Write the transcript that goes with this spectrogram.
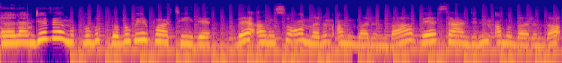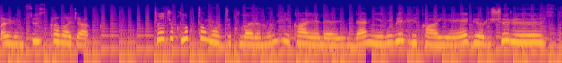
Eğlence ve mutluluk dolu bir partiydi ve anısı onların anılarında ve Sandy'nin anılarında ölümsüz kalacak. Çocukluk tomurcuklarının hikayelerinden yeni bir hikayeye görüşürüz.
